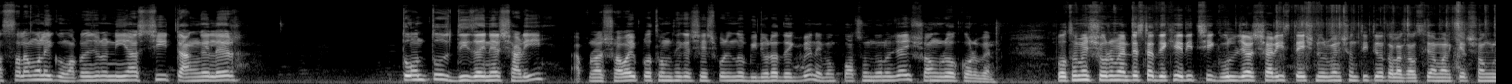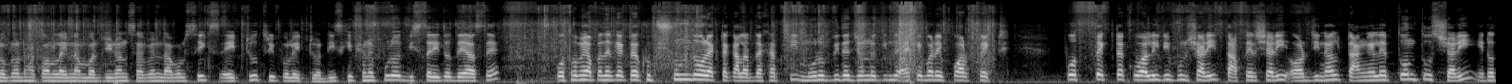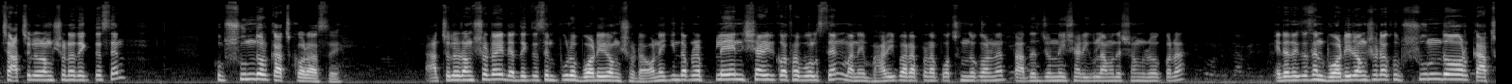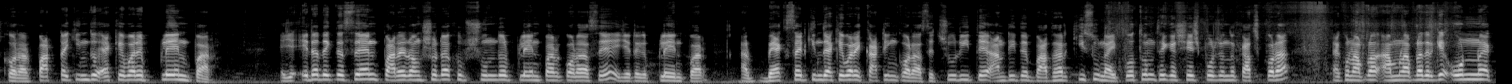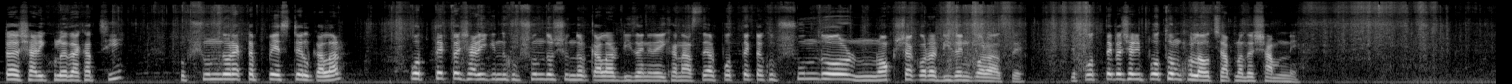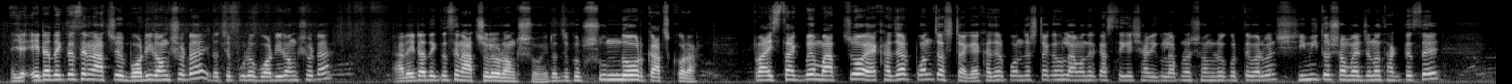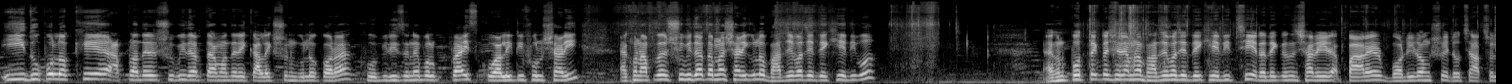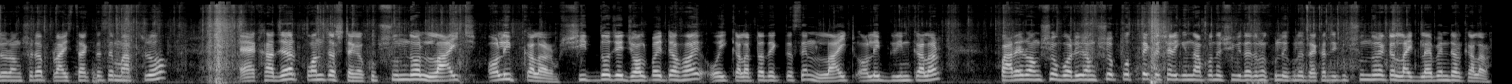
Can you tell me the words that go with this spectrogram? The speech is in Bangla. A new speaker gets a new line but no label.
আসসালামু আলাইকুম। আপনাদের জন্য নিয়ে আসছি টাঙ্গেলের তন্তুজ ডিজাইনের শাড়ি। আপনারা সবাই প্রথম থেকে শেষ পর্যন্ত ভিডিওটা দেখবেন এবং পছন্দ অনুযায়ী সংগ্রহ করবেন। প্রথমে শোরুম অ্যাড্রেসটা দেখিয়ে দিচ্ছি। গুলজার শাড়ি, তেইশ নুরমেনশন তৃতীয় তলা, গাউসিয়া মার্কেট সংলগ্ন Dhaka online number zero seven double six eight two triple eight two ডিসক্রিপশনে পুরো বিস্তারিত দেওয়া আছে। প্রথমে আপনাদেরকে একটা খুব সুন্দর একটা কালার দেখাচ্ছি। মুরব্বীদের জন্য কিন্তু একেবারে পারফেক্ট প্রত্যেকটা কোয়ালিটিফুল শাড়ি, তাঁতের শাড়ি অরিজিনাল টাঙ্গেলের তন্তুস শাড়ি। এটা হচ্ছে আঁচলের অংশটা দেখতেছেন। খুব সুন্দর কাজ করা আছে। আঁচলের অংশটা, এটা দেখতেছেন পুরো বডির অংশটা। অনেক কিন্তু আপনারা প্লেন শাড়ির কথা বলছেন মানে ভারী পার আপনারা পছন্দ করেন না, তাদের জন্য এই শাড়িগুলো আমাদের সংগ্রহ করা। এটা দেখতেছেন বডির অংশটা খুব সুন্দর কাজ করার। পাটটা কিন্তু একেবারে প্লেন পার এই যে এটা দেখতেছেন, পাড়ের অংশটা খুব সুন্দর প্লেন পার করা আছে, এই যে এটাকে প্লেন পার আর ব্যাক সাইড কিন্তু একেবারে কাটিং করা আছে। চুরিতে আন্টিতে বাধার কিছু নাই। প্রথম থেকে শেষ পর্যন্ত কাজ করা। এখন আপনার আমরা আপনাদেরকে অন্য একটা শাড়ি খুলে দেখাচ্ছি। খুব সুন্দর একটা পেস্টেল কালার প্রত্যেকটা শাড়ি কিন্তু খুব সুন্দর সুন্দর কালার ডিজাইনের এখানে আছে। আর প্রত্যেকটা খুব সুন্দর নকশা করা ডিজাইন করা আছে। যে প্রত্যেকটা শাড়ি প্রথম খোলা হচ্ছে আপনাদের সামনে। এই যে এটা দেখতেছেন আঁচল বডির অংশটা। এটা হচ্ছে পুরো বডির অংশটা। আর এটা দেখতেছেন আঁচলের অংশ। এটা হচ্ছে খুব সুন্দর কাজ করা। প্রাইস থাকবে মাত্র এক হাজার পঞ্চাশ টাকা। এক হাজার পঞ্চাশ টাকা হলে আমাদের কাছ থেকে শাড়িগুলো আপনারা সংগ্রহ করতে পারবেন। সীমিত সময়ের জন্য থাকতেছে। ঈদ উপলক্ষে আপনাদের সুবিধার্থে আমাদের এই কালেকশনগুলো করা। খুবই রিজনেবল প্রাইস কোয়ালিটিফুল শাড়ি। এখন আপনাদের সুবিধাতে আমরা শাড়িগুলো ভাজে ভাজে দেখিয়ে দিব। এখন প্রত্যেকটা শাড়ি আমরা ভাজে ভাজে দেখিয়ে দিচ্ছি। এটা দেখতেছেন শাড়ির পাড়ের বডির অংশ, এটা হচ্ছে আঁচলের অংশটা। প্রাইস থাকতেছে মাত্র এক হাজার পঞ্চাশ টাকা। খুব সুন্দর লাইট অলিভ কালার সিদ্ধ যে জলপাইটা হয়, ওই কালারটা দেখতেছেন লাইট অলিভ গ্রিন কালার পাড়ের অংশ, বডির অংশ, প্রত্যেকটা শাড়ি কিন্তু আপনাদের সুবিধার জন্য খুলে খুলে দেখা যায় খুব সুন্দর একটা লাইট ল্যাভেন্ডার কালার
